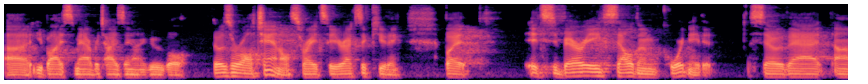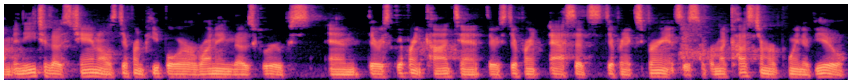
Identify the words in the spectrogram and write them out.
uh, you buy some advertising on Google. Those are all channels, right? So you're executing, but it's very seldom coordinated. so that um, in each of those channels, different people are running those groups, and there's different content, there's different assets, different experiences. So, from a customer point of view,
